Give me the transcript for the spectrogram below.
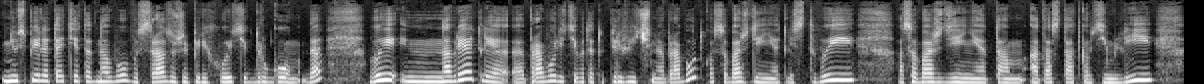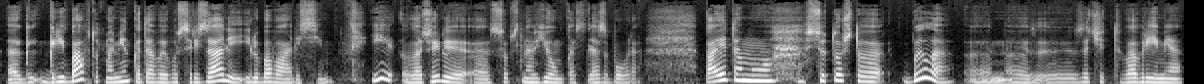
не успели отойти от одного, вы сразу же переходите к другому, да? Вы навряд ли э, проводите вот эту первичную обработку, освобождение от листвы, освобождение там от остатков земли, гриба в тот момент, когда вы его срезали и любовались им, и ложили, э, собственно, в емкость для сбора. Поэтому все то, что было э, э, значит, во время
